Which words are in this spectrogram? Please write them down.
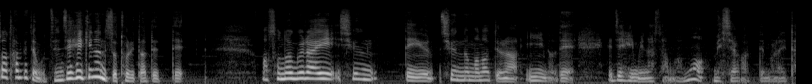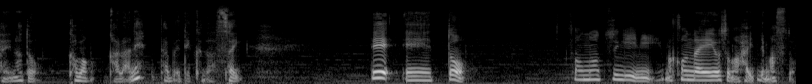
と食べても全然平気なんですよ取りたてって。まあ、そのぐらい旬っていう旬のものっていうのはいいので是非皆様も召し上がってもらいたいなと皮からね食べてください。でえー、っとその次に、まあ、こんな栄養素が入ってますと。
